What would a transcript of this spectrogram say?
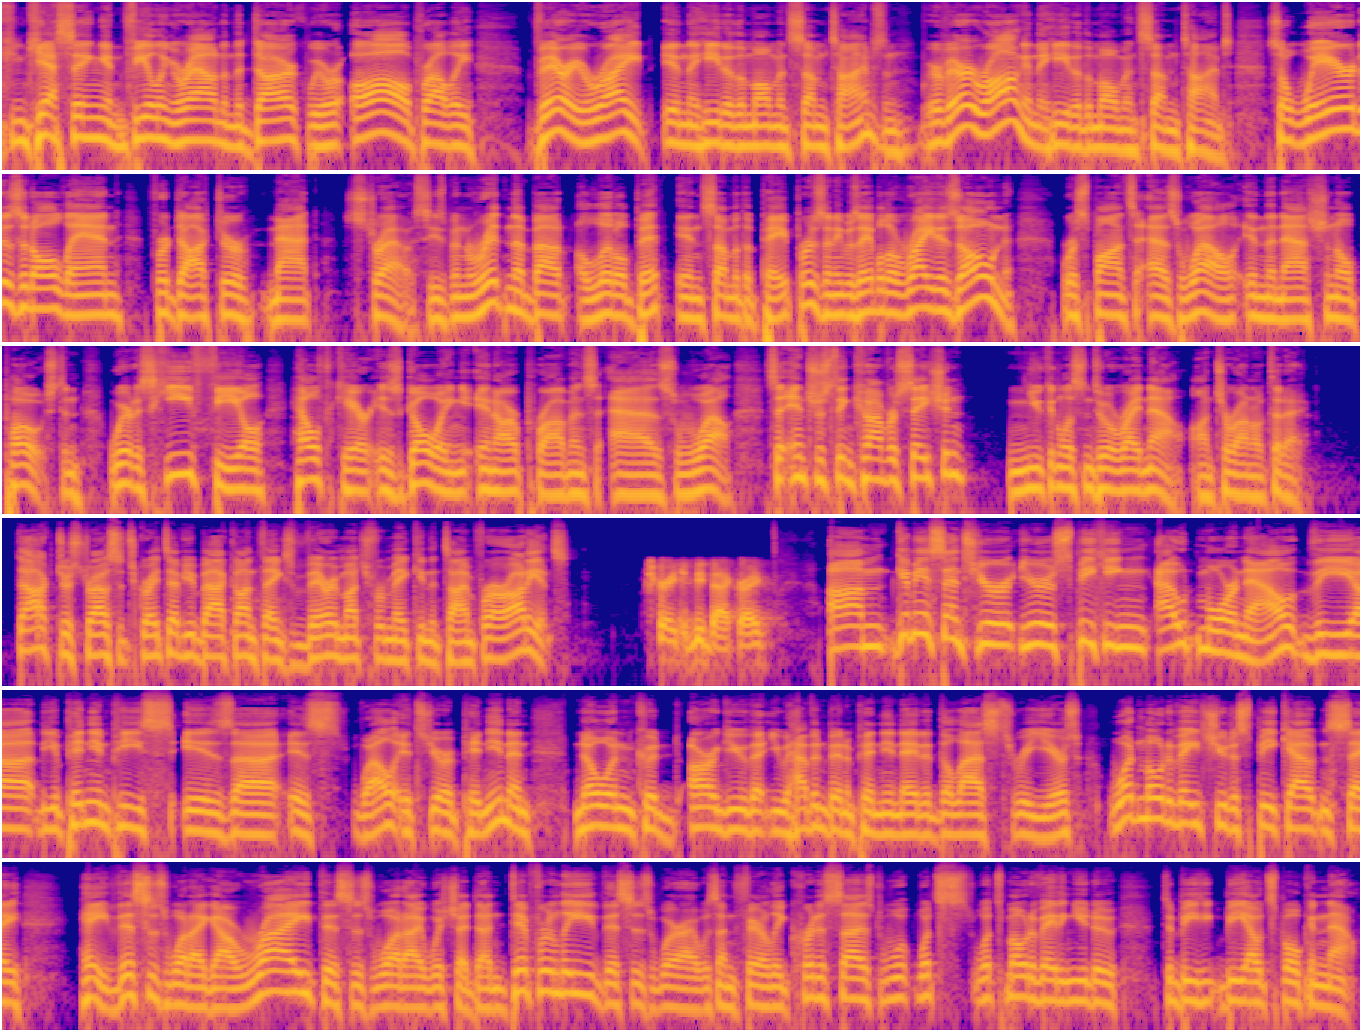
guessing and feeling around in the dark. We were all probably very right in the heat of the moment sometimes, and we are very wrong in the heat of the moment sometimes. So, where does it all land for Dr. Matt Strauss? He's been written about a little bit in some of the papers, and he was able to write his own response as well in the National Post. And where does he feel healthcare is going in our province as well? It's an interesting conversation. You can listen to it right now on Toronto Today. Dr. Strauss, it's great to have you back on. Thanks very much for making the time for our audience. It's great to be back, Greg. Um, give me a sense. You're you're speaking out more now. The uh, the opinion piece is uh, is well, it's your opinion, and no one could argue that you haven't been opinionated the last three years. What motivates you to speak out and say, "Hey, this is what I got right. This is what I wish I'd done differently. This is where I was unfairly criticized." What's what's motivating you to to be be outspoken now?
